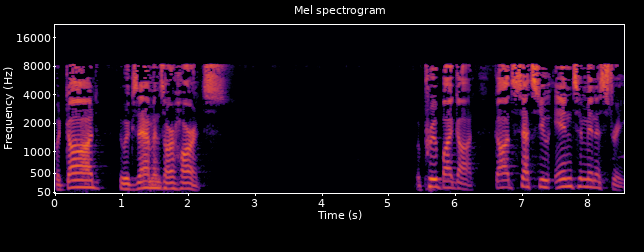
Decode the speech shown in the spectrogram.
but God who examines our hearts. Approved by God. God sets you into ministry.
